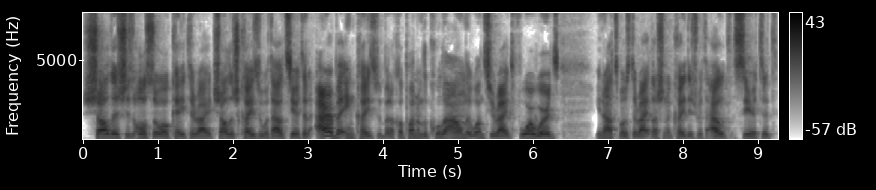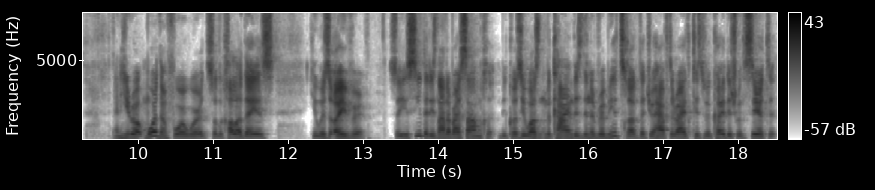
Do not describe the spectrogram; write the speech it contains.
Shalish is also okay to write. Shalish Kaizu without Sirtit. Arba in Kaizu. But Akalpanim, the Kula Alma, once you write four words, you're not supposed to write Lashon Kodesh without Sirtit. And he wrote more than four words, so the holiday is he was over. So you see that he's not a bar samcha because he wasn't mekayim this din of Rabbi Yitzchak that you have to write kisvei kodesh with sirtit.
